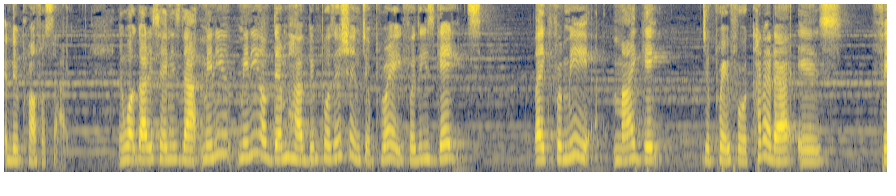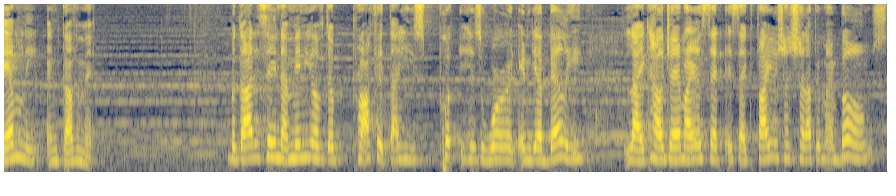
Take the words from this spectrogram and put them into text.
and they prophesy. And what God is saying is that many many of them have been positioned to pray for these gates. Like for me, my gate to pray for Canada is family and government. But God is saying that many of the prophet that He's put His word in their belly, like how Jeremiah said, it's like fire shall shut up in my bones.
